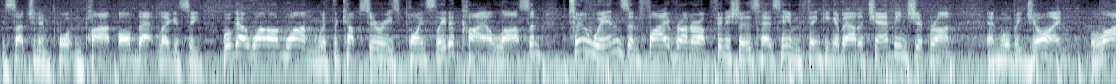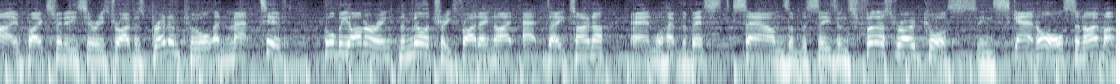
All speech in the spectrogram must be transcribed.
is such an important part of that legacy. We'll go one on one with the Cup Series points leader, Kyle Larson. Two wins and five runner up finishes has him thinking about a championship run. And we'll be joined live by Xfinity Series drivers Brennan Poole and Matt Tifft who'll be honouring the military Friday night at Daytona. And we'll have the best sounds of the season's first road course in Scan All Sonoma.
